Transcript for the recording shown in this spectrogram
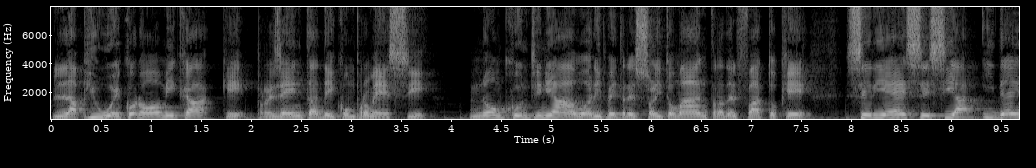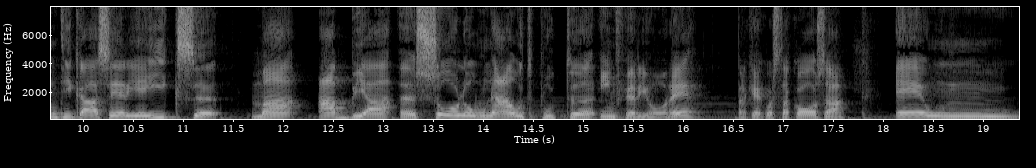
la più economica che presenta dei compromessi non continuiamo a ripetere il solito mantra del fatto che Serie S sia identica a Serie X ma abbia eh, solo un output inferiore, perché questa cosa è un,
